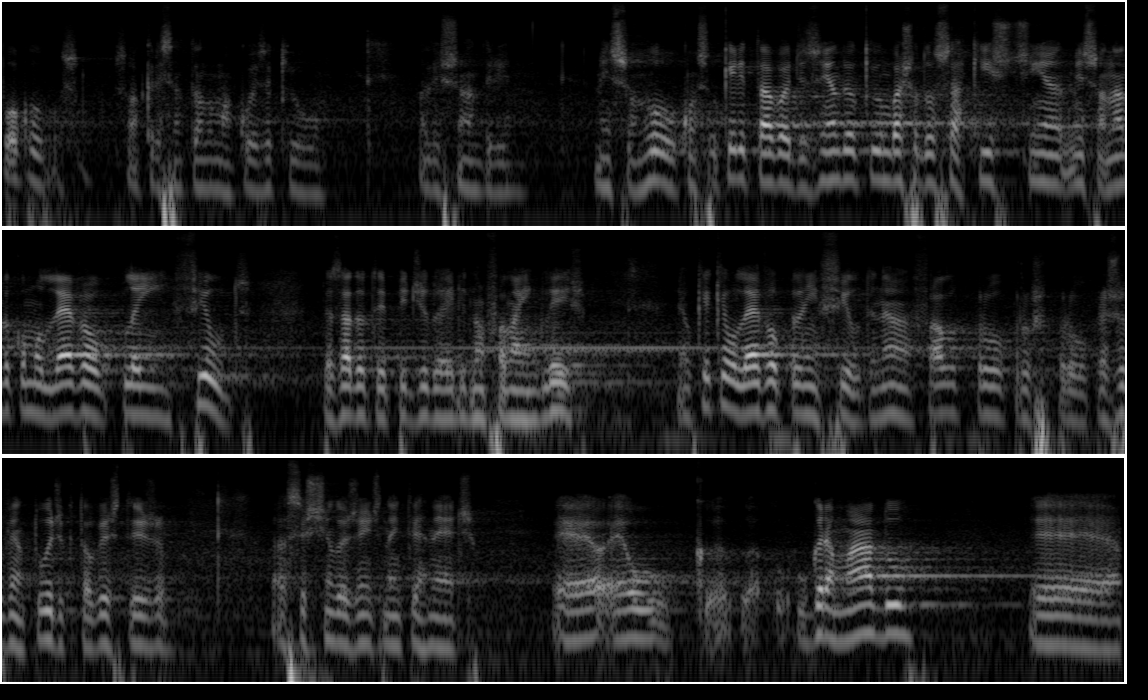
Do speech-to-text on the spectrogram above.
pouco, só acrescentando uma coisa que o Alexandre mencionou, o que ele estava dizendo é que o embaixador Sarkis tinha mencionado como level playing field, apesar de eu ter pedido a ele não falar inglês, é, o que, que é o level playing field? Né? Eu falo para a juventude que talvez esteja assistindo a gente na internet. É, é o, o, gramado é,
